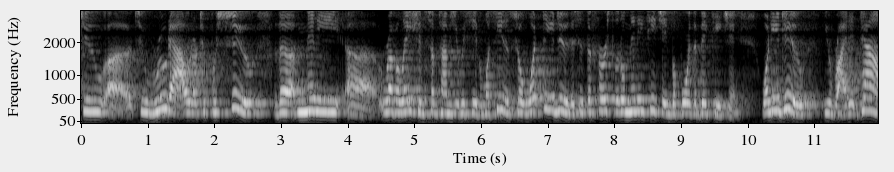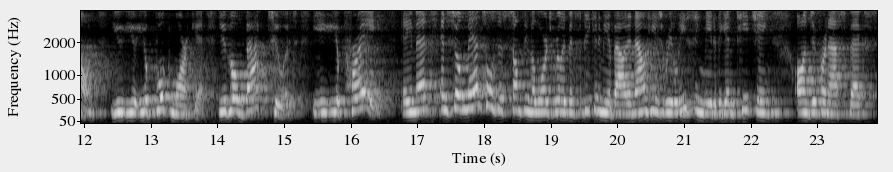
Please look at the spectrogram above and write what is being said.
to uh, to root out or to pursue the many uh, revelations sometimes you receive in one season. So what do you do? This is the first little mini teaching before the big teaching. What do you do? You write it down. You, you, you bookmark it. You go back to it. You, you pray. Amen. And so mantles is something the Lord's really been speaking to me about. And now he's releasing me to begin teaching on different aspects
